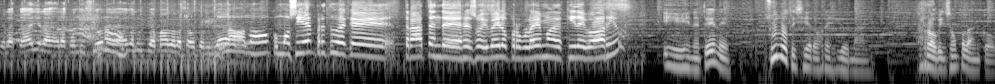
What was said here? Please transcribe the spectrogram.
De la calle, las la condiciones, hágale un llamado a las autoridades. no, no, como siempre, tú ves que traten de resolver los problemas de aquí del barrio. Y NTN, su noticiero regional, Robinson Polanco.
